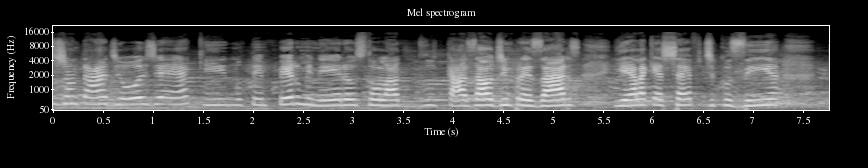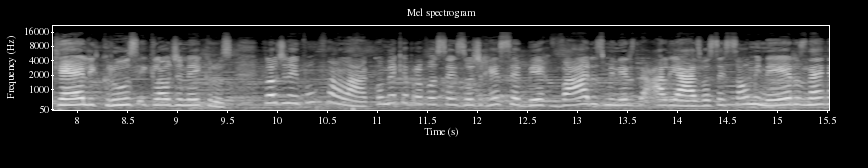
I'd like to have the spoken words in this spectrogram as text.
nosso jantar de hoje é aqui no Tempero Mineiro. Eu estou lá do casal de empresários e ela que é chefe de cozinha. Kelly Cruz e Claudinei Cruz. Claudinei, vamos falar, como é que é para vocês hoje receber vários mineiros? Aliás, vocês são mineiros, né?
